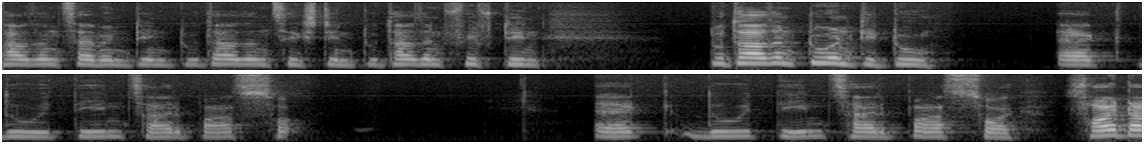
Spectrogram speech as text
thousand two thousand sixteen two thousand fifteen two thousand two এক, দুই, তিন, চার, পাঁচ এক, দুই, তিন, চার, পাঁচ, ছয়। ছয়টা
